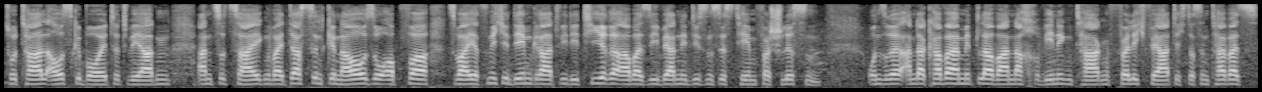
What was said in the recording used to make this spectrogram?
total ausgebeutet werden, anzuzeigen, weil das sind genauso Opfer, zwar jetzt nicht in dem Grad wie die Tiere, aber sie werden in diesem System verschlissen. Unsere Undercover-Ermittler waren nach wenigen Tagen völlig fertig. Das sind teilweise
